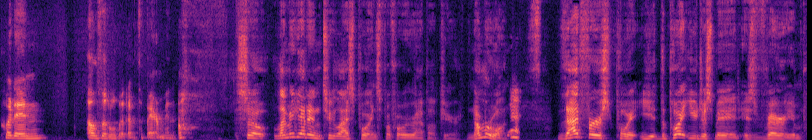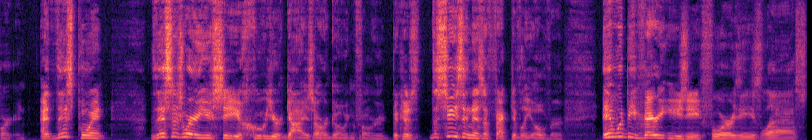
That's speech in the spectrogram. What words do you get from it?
put in a little bit of the bare minimum? So let me get in two last points before we wrap up here. Number one, Yes. that first point, you, the point you just made is very important. At this point, this is where you see who your guys are going forward because the season is effectively over. It would be very easy for these last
